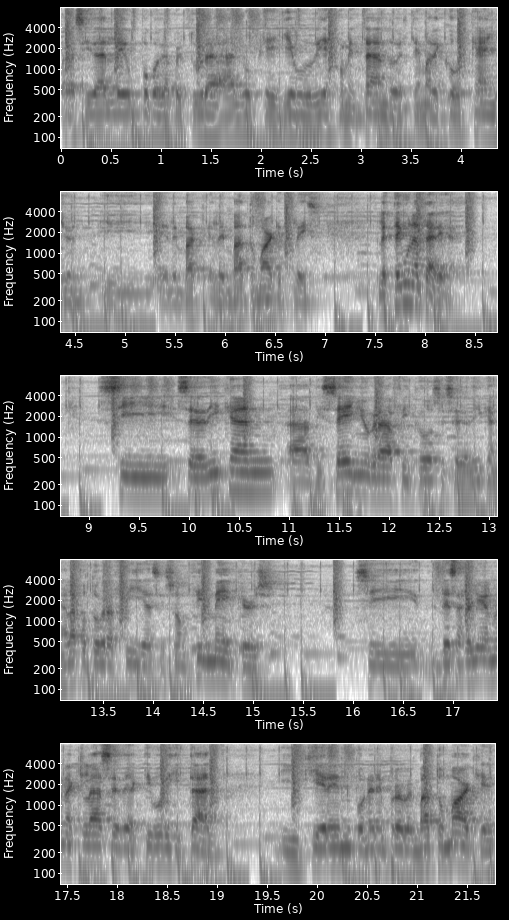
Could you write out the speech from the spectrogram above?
para así darle un poco de apertura a algo que llevo días comentando, el tema de Code Canyon y el, el Embato Marketplace. Les tengo una tarea. Si se dedican a diseño gráfico, si se dedican a la fotografía, si son filmmakers, si desarrollan alguna clase de activo digital y quieren poner en prueba Embato Market,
